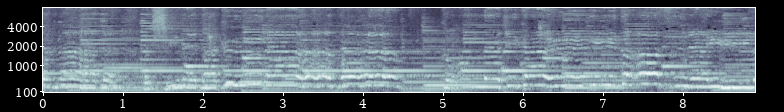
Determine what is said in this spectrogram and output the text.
たくなって抱きしめたくなってこんな時間にどうすりゃいいの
